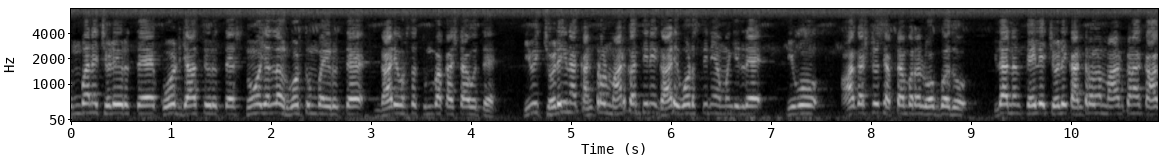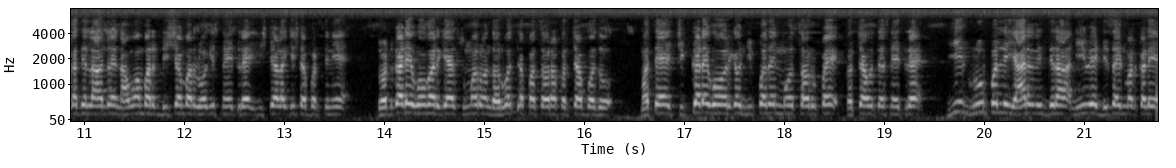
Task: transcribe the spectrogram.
ತುಂಬಾನೇ ಚಳಿ ಇರುತ್ತೆ ಕೋಲ್ಡ್ ಜಾಸ್ತಿ ಇರುತ್ತೆ ಸ್ನೋ ಎಲ್ಲ ರೋಡ್ ತುಂಬಾ ಇರುತ್ತೆ, ಗಾಡಿ ಓಡಿಸೋದು ತುಂಬಾ ಕಷ್ಟ ಆಗುತ್ತೆ. ನೀವು ನಾನು ಕಂಟ್ರೋಲ್ ಮಾಡ್ಕೊಂತೀನಿ, ಗಾಡಿ ಓಡಿಸ್ತೀನಿ ಅಮ್ಮಂಗಿದ್ರೆ ನೀವು ಆಗಸ್ಟ್ ಸೆಪ್ಟೆಂಬರ್ ಅಲ್ಲಿ ಹೋಗ್ಬೋದು. ಇಲ್ಲ, ನನ್ನ ಕೈಲಿ ಚಳಿ ಕಂಟ್ರೋಲ್ ಮಾಡ್ಕೊಳಕ್ ಆಗೋದಿಲ್ಲ ಅಂದ್ರೆ ನವೆಂಬರ್ ಡಿಸೆಂಬರ್ ಹೋಗಿ ಸ್ನೇಹಿತರೆ, ಇಷ್ಟ ಹೇಳಕ್ಕೆ ಇಷ್ಟಪಡ್ತೀನಿ. ದೊಡ್ಡ ಗಾಡಿಗೆ ಹೋಗೋರಿಗೆ ಸುಮಾರು ಒಂದು ಅರವತ್ತು ಎಪ್ಪತ್ತು ಸಾವಿರ ಖರ್ಚಾಗ್ಬೋದು. ಮತ್ತೆ ಚಿಕ್ಕ ಕಡೆಗೆ ಹೋಗೋರಿಗೆ ಒಂದು ಇಪ್ಪತ್ತೈದು, ಮೂವತ್ತು ಸಾವಿರ ರೂಪಾಯಿ ಖರ್ಚಾಗುತ್ತೆ ಸ್ನೇಹಿತರೆ. ಈ ಗ್ರೂಪ್ ಅಲ್ಲಿ ಯಾರ್ಯಾರು ಇದ್ದೀರಾ, ನೀವೇ ಡಿಸೈಡ್ ಮಾಡ್ಕೊಳ್ಳಿ.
